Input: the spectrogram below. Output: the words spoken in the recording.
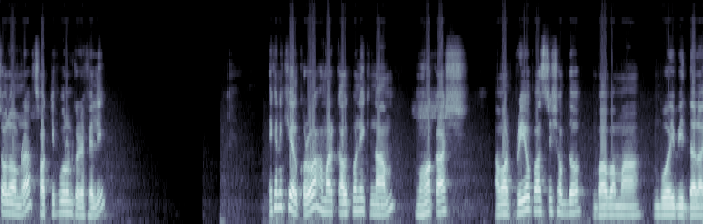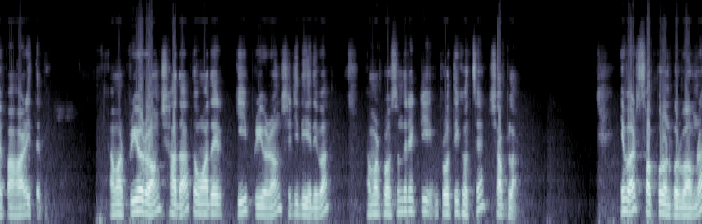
চলো আমরা ছকটি পূরণ করে ফেলি। এখানে খেয়াল করো, আমার কাল্পনিক নাম মহাকাশ আমার প্রিয় পাঁচটি শব্দ, বাবা মা, বই, বিদ্যালয়, পাহাড় ইত্যাদি। আমার প্রিয় রং সাদা, তোমাদের কি প্রিয় রং সেটি দিয়ে দিবা। আমার পছন্দের একটি প্রতীক হচ্ছে শাপলা। এবার সব পূরণ করব আমরা।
